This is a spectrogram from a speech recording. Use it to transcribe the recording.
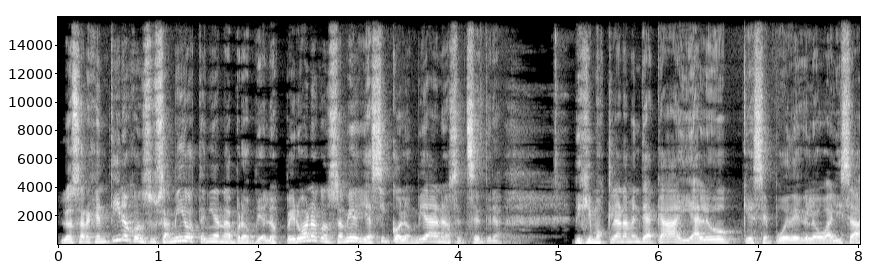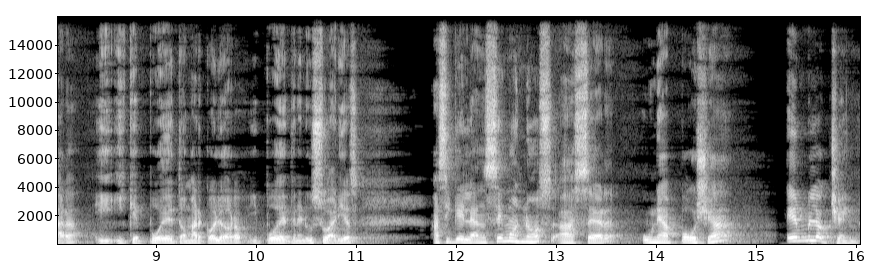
Los argentinos con sus amigos tenían la propia. Los peruanos con sus amigos y así colombianos, etc. Dijimos, claramente acá hay algo que se puede globalizar y, y que puede tomar color y puede tener usuarios. Así que lancémonos a hacer una polla en blockchain.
